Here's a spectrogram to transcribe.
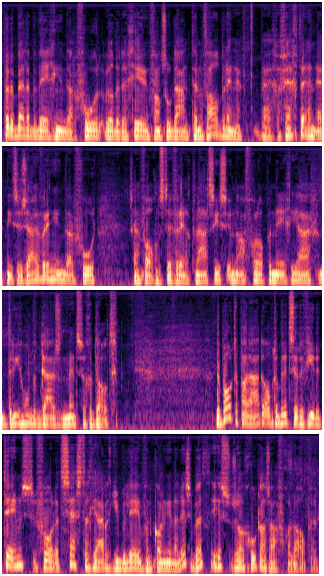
De rebellenbeweging in Darfur wil de regering van Soedan ten val brengen. Bij gevechten en etnische zuiveringen in Darfur zijn volgens de Verenigde Naties in de afgelopen negen jaar 300.000 mensen gedood. De botenparade op de Britse rivier de Theems voor het 60-jarig jubileum van koningin Elizabeth is zo goed als afgelopen.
